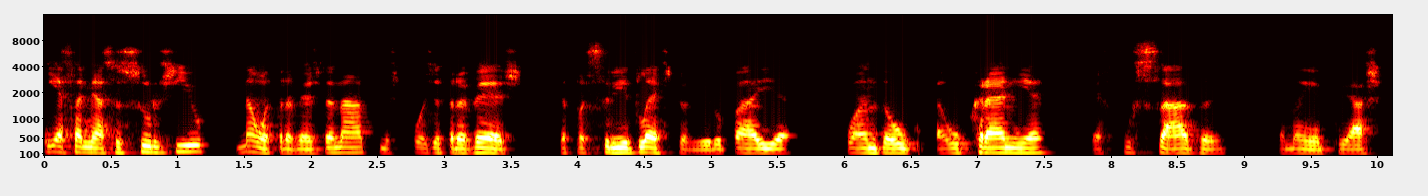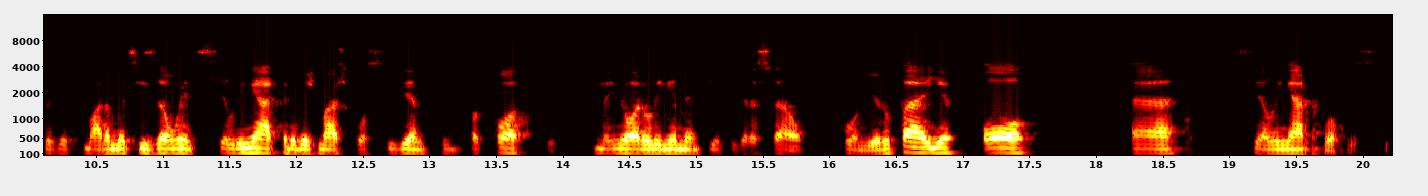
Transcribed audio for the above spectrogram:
e essa ameaça surgiu não através da NATO, mas depois através da parceria de leste com a União Europeia, quando a, Ucrânia é forçada, também, entre aspas, a tomar uma decisão entre se alinhar cada vez mais com o Ocidente, com um pacote de maior alinhamento e integração com a União Europeia, ou uh, se alinhar com a Rússia.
